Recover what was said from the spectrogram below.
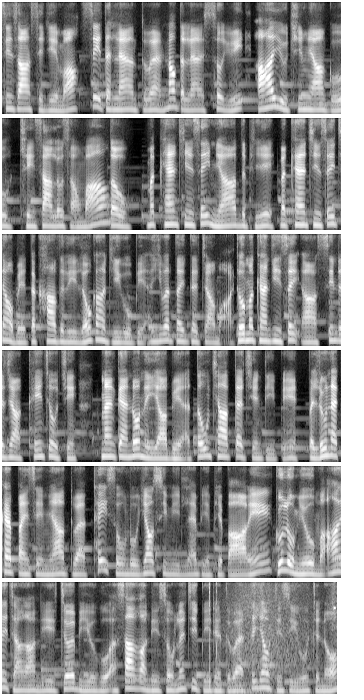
စဉ်းစားဆင်ခြင်ပါစိတ်တလန်းအတွက်နှောက်တလန်းဆုပ်၍အာယူခြင်းများကိုချိန်ဆလှုပ်ဆောင်ပါ၃ မခံကျင်စိတ်များသဖြင့်မခံကျင်စိတ်ကြောင့်ပဲတခါတလေလောကကြီးကိုပင်အယွတ်တိုက်တက်ကြမှာဒိုမခံကျင်စိတ်အားစင်တကြထိန်းချုပ်ခြင်းမှန်ကန်သောနေရာတွင်အတုံးချတက်ခြင်းတည်ပင်ဘလူးနှက်ခတ်ပိုင်စင်များအတွက်ထိတ်ဆုံလို့ရောက်စီမိလမ်းပြင်ဖြစ်ပါတယ်ခုလိုမျိုးမအားတဲ့ကြားကနေကျွဲဗီဒီယိုကိုအစကနေဆုံးလက်ကြည့်ပေးတဲ့အတွက်တယောက်ချင်းစီကိုကျွန်တော်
